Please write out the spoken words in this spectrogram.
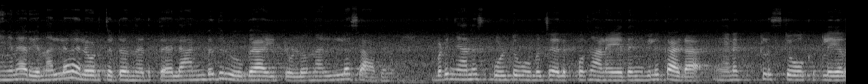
എങ്ങനെ അറിയാം? നല്ല വില കൊടുത്തിട്ട് ഒന്ന് എടുത്താൽ അൻപത് രൂപ ആയിട്ടുള്ളൂ. നല്ല സാധനം. ഇവിടെ ഞാൻ സ്കൂളിൽ പോകുമ്പോൾ ചിലപ്പോൾ കാണാം ഏതെങ്കിലും കട അങ്ങനെ സ്റ്റോക്ക് ക്ലിയർ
